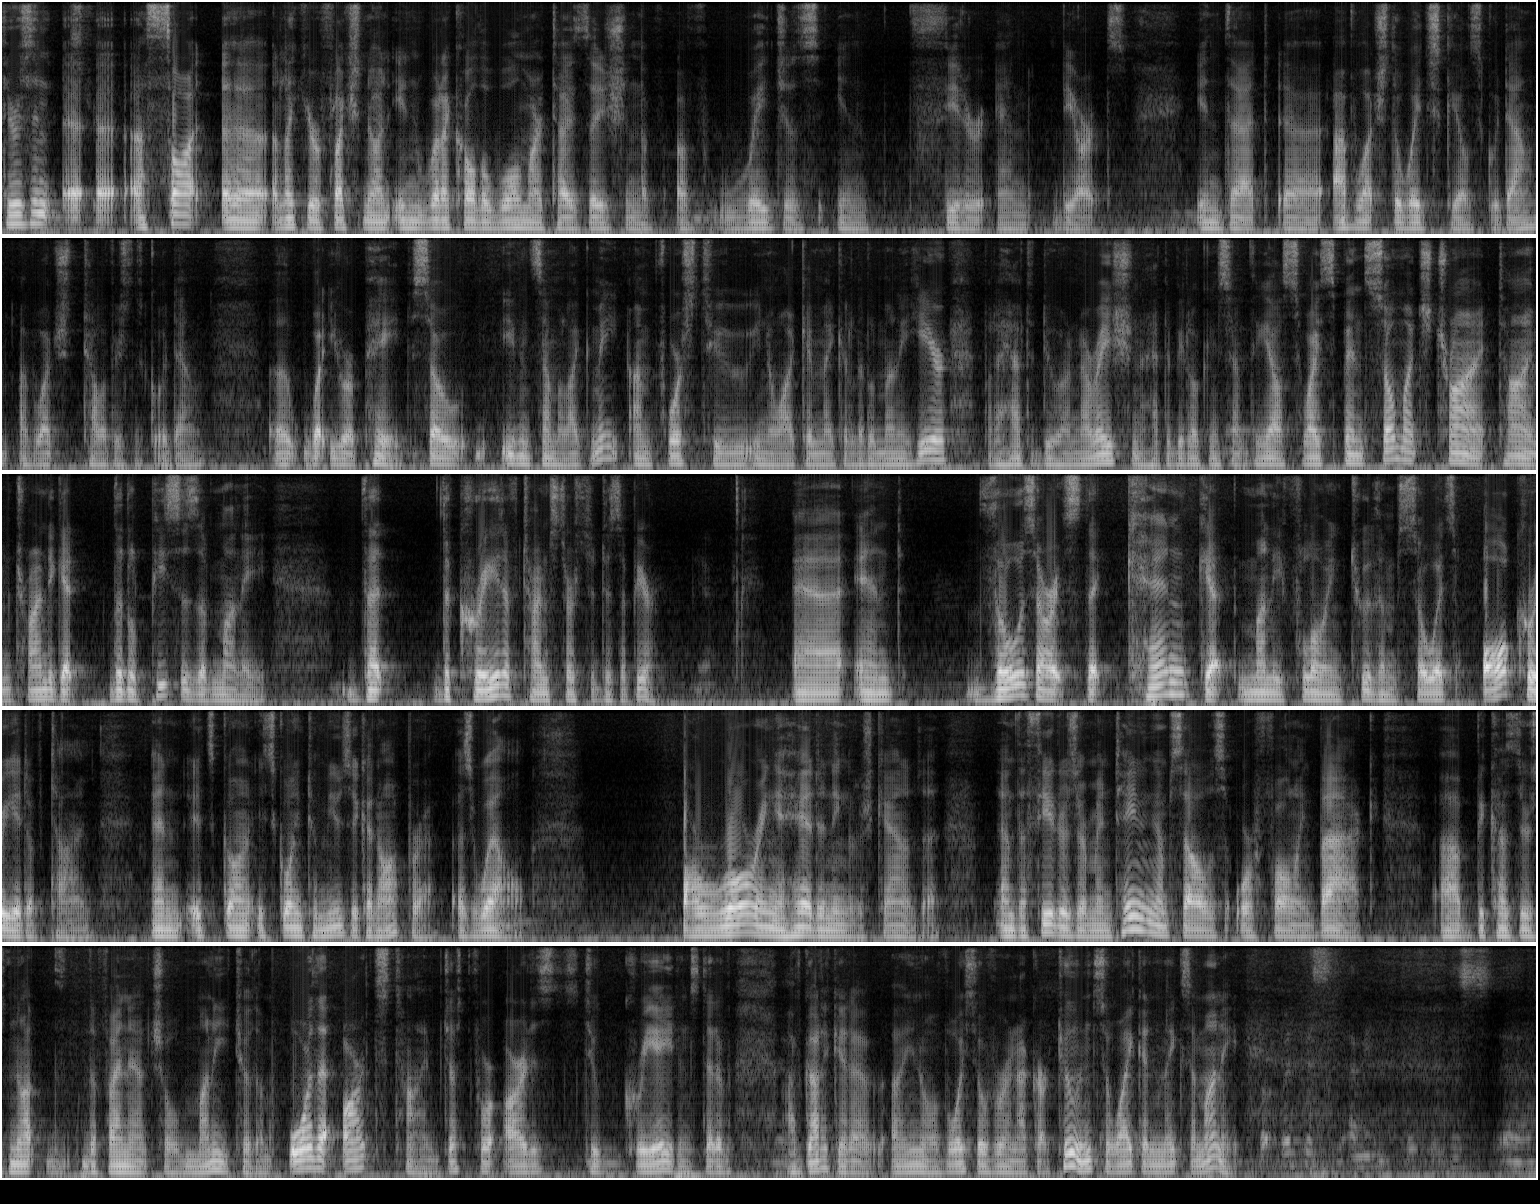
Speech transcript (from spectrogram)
There's an, a, a- thought, uh, I'd like your reflection on, in what I call the Walmartization of, of wages in theater and the arts. In that uh, I've watched the wage scales go down, I've watched televisions go down, uh, what you are paid. So even someone like me, I'm forced to, you know, I can make a little money here, but I have to do a narration, I have to be looking something else. So I spend so much try, time trying to get little pieces of money that the creative time starts to disappear. Yeah. Uh, and those arts that can get money flowing to them, so it's all creative time, and it's going it's going to music and opera as well, are roaring ahead in English Canada, and the theaters are maintaining themselves or falling back. Uh, because there's not th- the financial money to them, or the arts time just for artists to create instead of, I've got to get a, a you know a voiceover in a cartoon so I can make some money. But, but this, I mean, th- th- this, uh,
